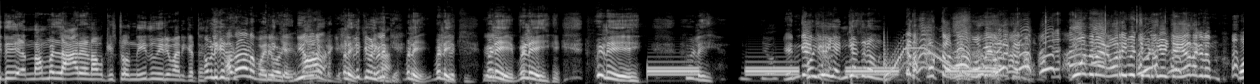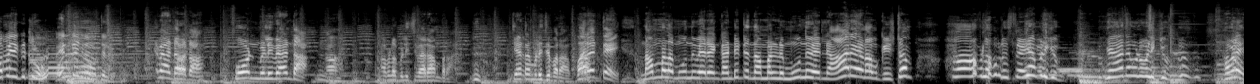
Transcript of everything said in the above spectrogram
ഇത് നമ്മൾ ആരാണ് അവൾക്ക് ഇഷ്ടം നീതു തീരുമാനിക്കട്ടെ. വിളിക്കട്ടെ. അതാണ് പരിപാടി. നീ ആ, ഇതിനെ വിളിക്ക്. വിളി, വിളി, വിളി, വിളി, വിളി, വിളി, വിളി, വിളി. Engage അയ്യോ, engage ആണ്. എടാ, പൊട്ടാ, നീ mobile എടുക്കാൻ. മൂന്ന് പേര് ഒരുമിച്ച് പിടിച്ച് കഴിഞ്ഞാൽ ഏതെങ്കിലും മൊബൈൽ കിട്ടുമോ എന്റെ ഗ്രാമത്തിൽ വേണ്ട വേണ്ട. ഫോൺ വിളി വേണ്ട. ആ. അവളെ വിളിച്ച് വരാൻ പറ. ചേട്ടൻ വിളിച്ച് പറ. വരട്ടെ. നമ്മളെ മൂന്ന് പേരെയും കണ്ടിട്ട് നമ്മളിൽ മൂന്ന് പേരിൽ ആരെയാണ് അവൾക്ക് ഇഷ്ടം? ആ, അവളെ അവൾ ഞാൻ വിളിക്കും. ഞാൻ അവളെ വിളിക്കും. അവളെ?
